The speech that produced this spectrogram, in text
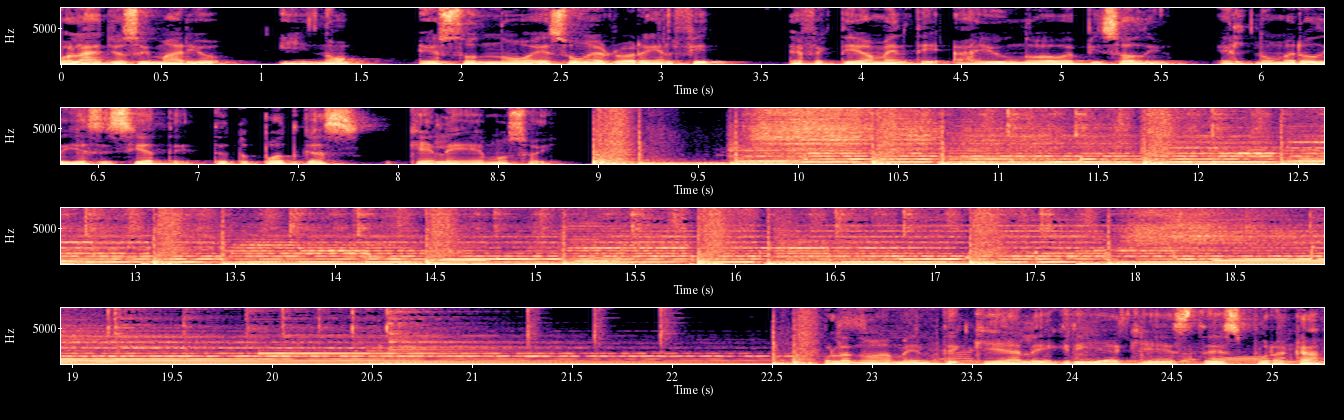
Hola, yo soy Mario y no, eso no es un error en el feed. Efectivamente, hay un nuevo episodio, el número 17 de tu podcast ¿Qué leemos hoy? Hola nuevamente, qué alegría que estés por acá.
